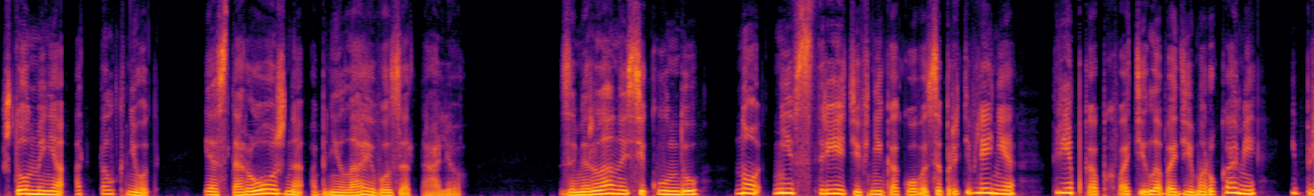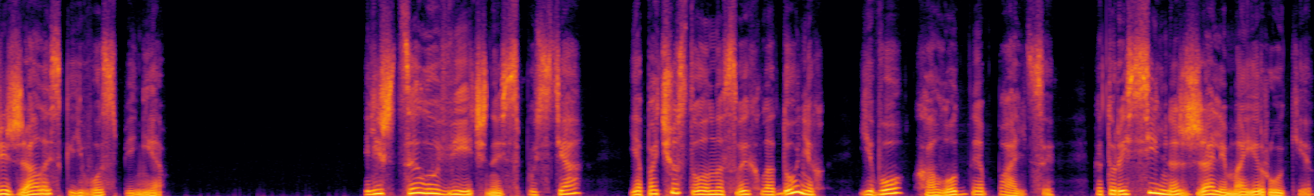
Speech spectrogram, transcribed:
что он меня оттолкнет, и осторожно обняла его за талию. Замерла на секунду, но, не встретив никакого сопротивления, крепко обхватила Вадима руками и прижалась к его спине. И лишь целую вечность спустя я почувствовала на своих ладонях его холодные пальцы, которые сильно сжали мои руки.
